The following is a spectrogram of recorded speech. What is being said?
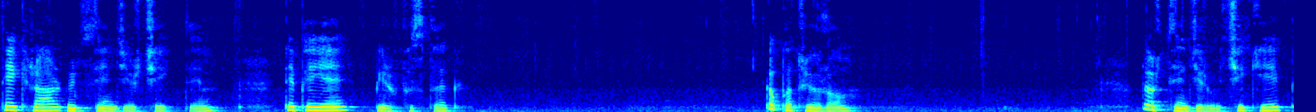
Tekrar 3 zincir çektim. Tepeye bir fıstık kapatıyorum. 4 zincirimi çekip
